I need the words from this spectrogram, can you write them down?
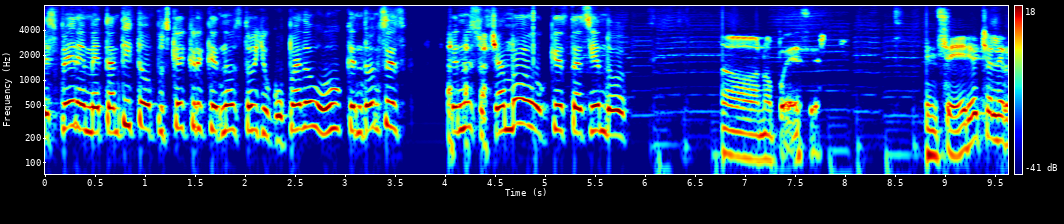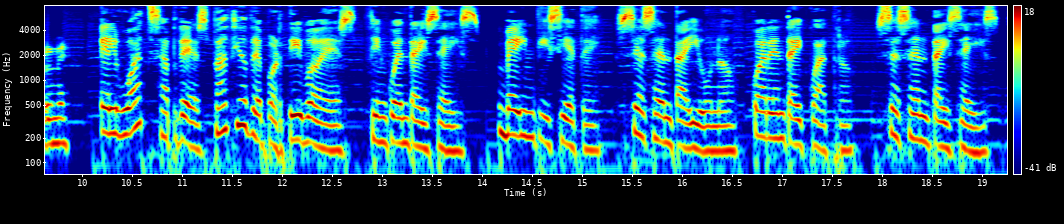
espéreme tantito, pues ¿qué cree que no estoy ocupado? Uh, que entonces, ¿qué no es su chamba o qué está haciendo? No, no puede ser. ¿En serio? Échale, René. El WhatsApp de Espacio Deportivo es 56 27 61 44 66.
